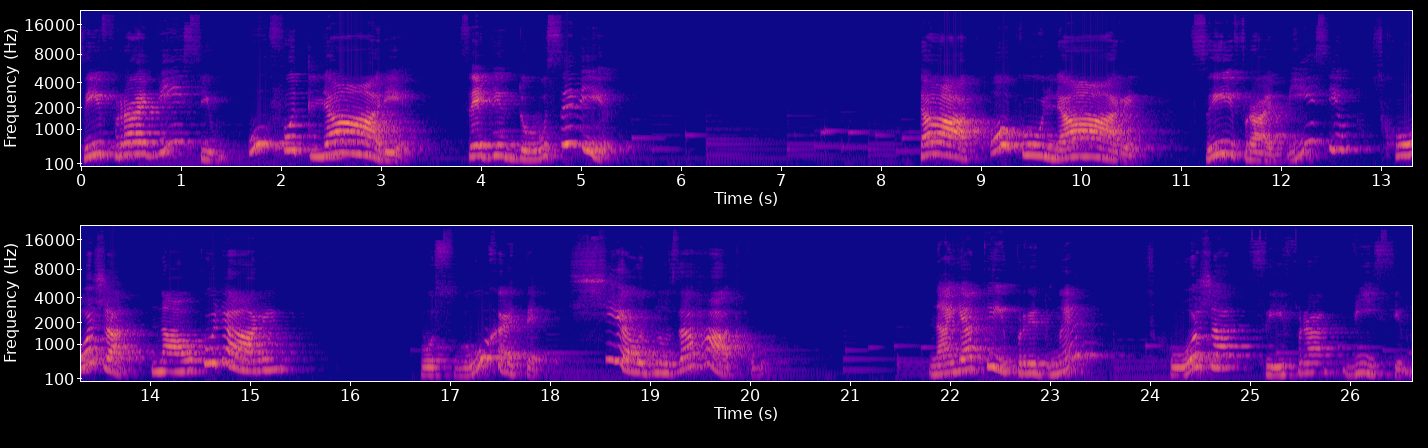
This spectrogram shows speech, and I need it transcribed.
Цифра вісім у футлярі. Це дідусеві? Так, окуляри. Цифра вісім схожа на окуляри. Послухайте ще одну загадку. На який предмет схожа цифра 8?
